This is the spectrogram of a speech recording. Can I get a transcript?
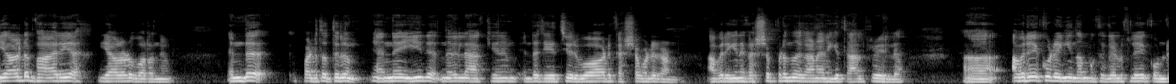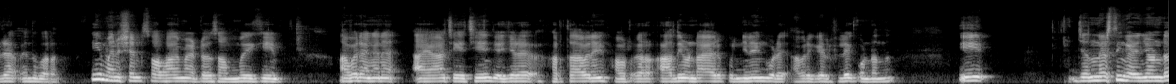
ഇയാളുടെ ഭാര്യ ഇയാളോട് പറഞ്ഞു എന്റെ പഠിത്തത്തിലും എന്നെ ഈ നിലയിലാക്കിയതിനും എന്റെ ചേച്ചി ഒരുപാട് കഷ്ടപ്പെട്ടിട്ടുണ്ട്. അവരിങ്ങനെ കഷ്ടപ്പെടുന്നത് കാണാൻ എനിക്ക് താല്പര്യമില്ല. അവരെ കൂടെ ഇനി നമുക്ക് ഗൾഫിലേക്ക് കൊണ്ടുവരാം എന്ന് പറഞ്ഞു. ഈ മനുഷ്യൻ സ്വാഭാവികമായിട്ട് സമ്മതിക്കുകയും അവരങ്ങനെ അയാൾ ചേച്ചിയെയും ചേച്ചിയുടെ ഭർത്താവിനെയും അവർക്ക് ആദ്യം ഉണ്ടായ ഒരു കുഞ്ഞിനെയും കൂടെ അവർ ഗൾഫിലേക്ക് കൊണ്ടുവന്ന് ഈ ജനറൽ നഴ്സിംഗ് കഴിഞ്ഞുകൊണ്ട്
